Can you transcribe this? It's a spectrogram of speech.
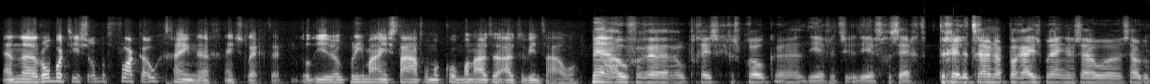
en Robert is op het vlak ook geen, geen slechte. Die is ook prima in staat om een kopman uit de, uit de wind te houden. Nou ja, over Robert Geesink gesproken. Die heeft, die heeft gezegd, de gele trui naar Parijs brengen zou, zou, de,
